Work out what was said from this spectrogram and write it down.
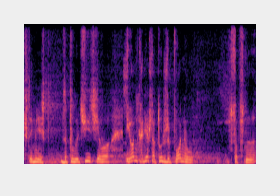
что имели заполучить его. И он, конечно, тут же понял, собственно,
